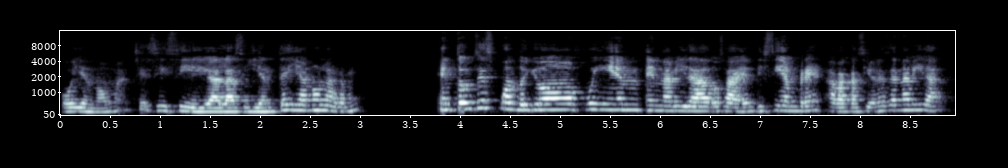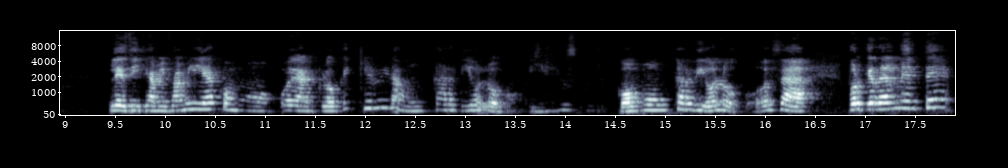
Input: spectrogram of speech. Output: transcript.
oye, no manches, y si a la siguiente ya no la armo. Entonces, cuando yo fui en, en Navidad, o sea, en diciembre, a vacaciones de Navidad, les dije a mi familia como, oigan, creo que quiero ir a un cardiólogo. Y ellos, ¿cómo un cardiólogo? O sea, porque realmente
